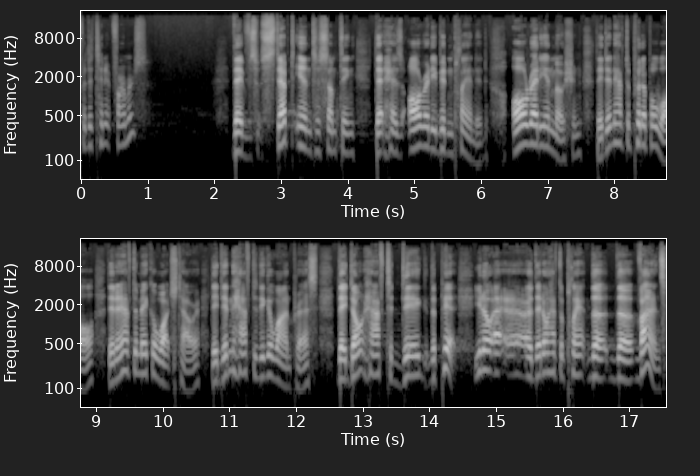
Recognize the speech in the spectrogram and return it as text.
for the tenant farmers? They've stepped into something that has already been planted, already in motion. They didn't have to put up a wall. They didn't have to make a watchtower. They didn't have to dig a wine press. They don't have to dig the pit. You know, uh, uh, they don't have to plant the, the vines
